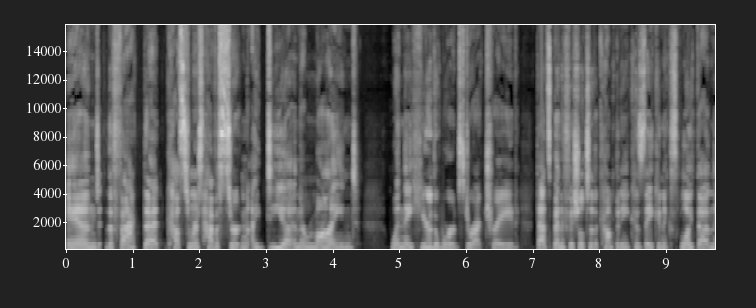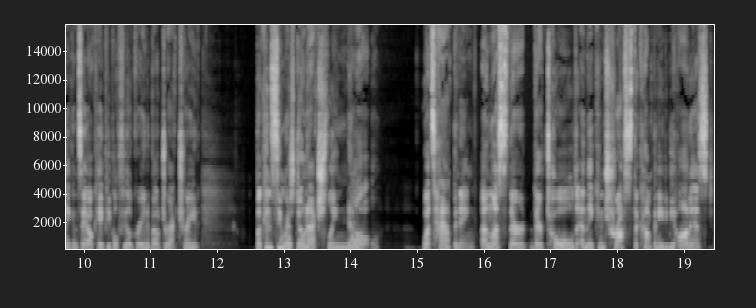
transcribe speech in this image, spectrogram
And the fact that customers have a certain idea in their mind when they hear the words direct trade, that's beneficial to the company because they can exploit that and they can say, okay, people feel great about direct trade. But consumers don't actually know what's happening unless they're they're told and they can trust the company to be honest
